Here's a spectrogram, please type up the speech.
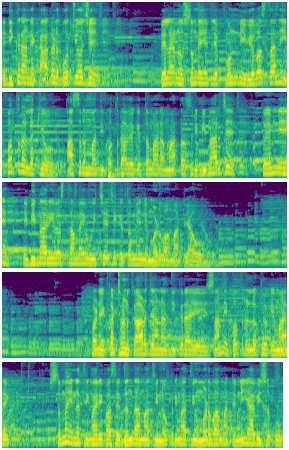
એ દીકરાને કાગળ પહોંચ્યો છે. પહેલાનો સમય એટલે ફોનની વ્યવસ્થા નહીં, પત્ર લખ્યો. આશ્રમમાંથી પત્ર આવ્યો કે તમારા માતાશ્રી બીમાર છે, તો એમને એ બીમારી અવસ્થામાં એવું ઈચ્છે છે કે તમે એને મળવા માટે આવો. પણ એ કઠણ કાળજાના દીકરાએ સામે પત્ર લખ્યો કે મારે સમય નથી મારી પાસે, ધંધામાંથી, નોકરીમાંથી હું મળવા માટે નહીં આવી શકું.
